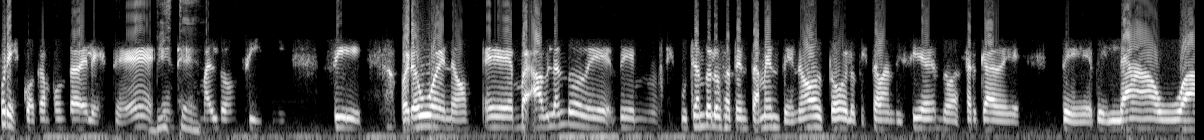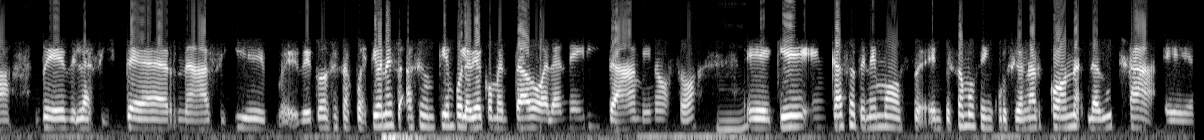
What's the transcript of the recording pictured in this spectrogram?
fresco acá en Punta del Este, ¿eh? En- ¿Viste? En, Maldon City. Sí, pero bueno, eh, hablando de, de, escuchándolos atentamente, ¿no? Todo lo que estaban diciendo acerca de, de- del agua, de, de las cisternas y eh, de todas esas cuestiones. Hace un tiempo le había comentado a la negrita Minoso Mm. eh, que en casa tenemos, empezamos a incursionar con la ducha eh,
